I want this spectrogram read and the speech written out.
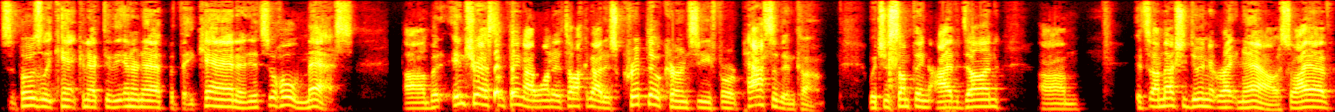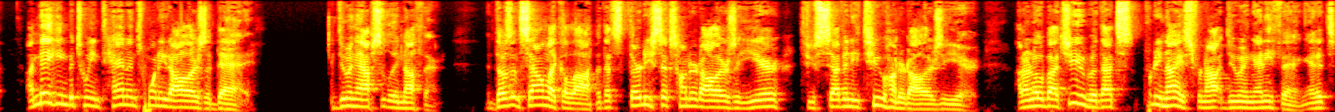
supposedly can't connect to the internet, but they can, and it's a whole mess. Uh, but interesting thing I wanted to talk about is cryptocurrency for passive income which is something I've done. Um, it's I'm actually doing it right now. So I have I'm making between ten and twenty dollars a day, doing absolutely nothing. It doesn't sound like a lot, but that's thirty six hundred dollars a year to seventy two hundred dollars a year. I don't know about you, but that's pretty nice for not doing anything. And it's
